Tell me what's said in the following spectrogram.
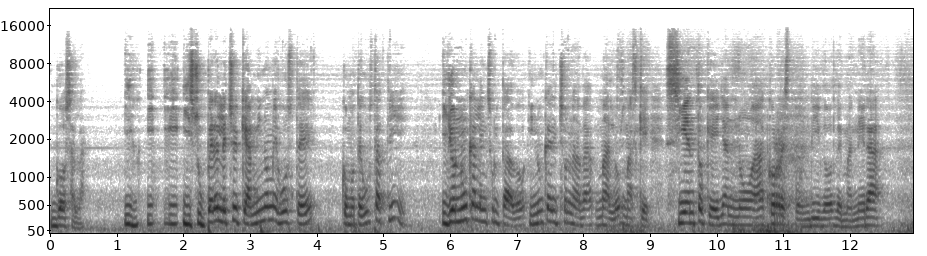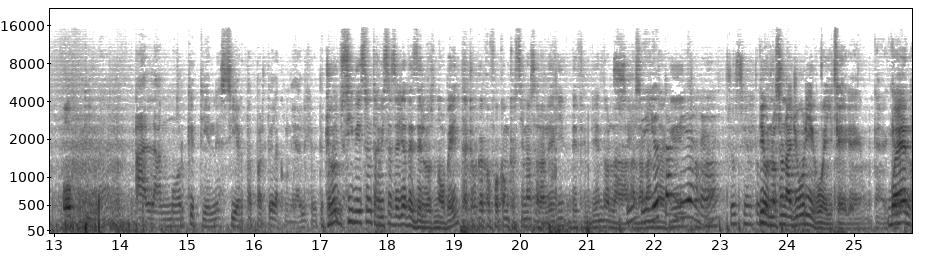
gózala. Y, y, y- supera el hecho de que a mí no me guste como te gusta a ti. Y yo nunca la he insultado y nunca he dicho nada malo, más que siento que ella no ha correspondido de manera óptima al amor que tiene cierta parte de la comunidad LGBT. Yo sí he visto entrevistas de ella desde los 90, creo que fue con Cristina Saralegui defendiendo a la, Sí, a la sí, banda yo gay. también, Ajá. ¿eh? Yo siento Digo, que- no es una Yuri, güey, que, que- que- Bueno,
